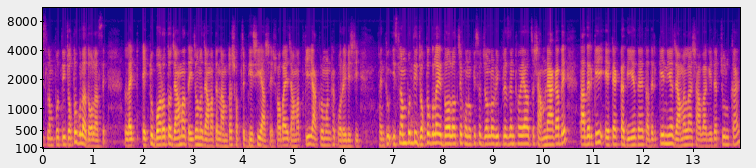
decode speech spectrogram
ইসলামপন্থী যতগুলা দল আছে। লাইক, একটু বড় তো জামাত, এই জন্য জামাতের নামটা সবচেয়ে বেশি আসে। সবাই জামাতকেই আক্রমণটা করে বেশি। কিন্তু ইসলামপন্থী যতগুলাই দল হচ্ছে, কোনো কিছুর জন্য রিপ্রেজেন্ট হয়ে হচ্ছে, সামনে আগাবে, তাদেরকেই এটা একটা দিয়ে দেয়, তাদেরকে নিয়ে জামেলা শাহবাগীদের চুলকায়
